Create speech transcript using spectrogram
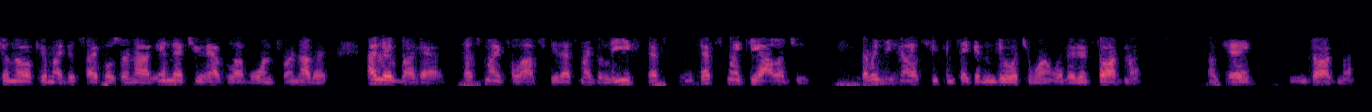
shall know if you're my disciples or not. In that you have love one for another. I live by that. That's my philosophy. That's my belief. That's that's my theology. Everything else you can take it and do what you want with it. It's dogma. Okay, dogma.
